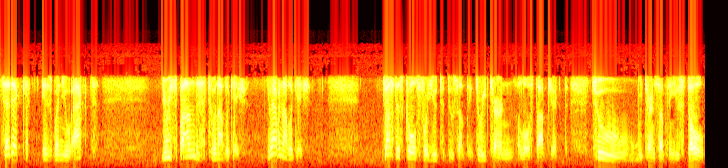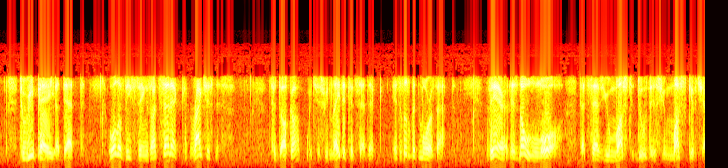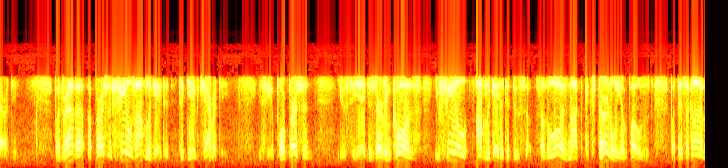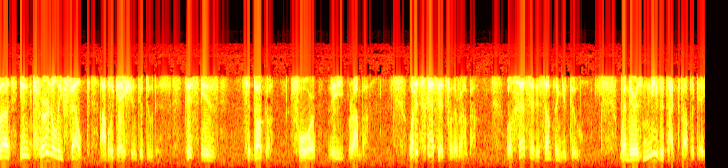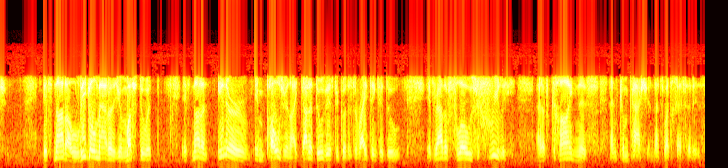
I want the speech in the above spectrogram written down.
Tzedek is when you act, you respond to an obligation. You have an obligation. Justice calls for you to do something, to return a lost object, to return something you stole, to repay a debt. All of these things are tzedek, righteousness tzedakah, which is related to tzedek, is a little bit more of that. There, there's no law that says you must do this, you must give charity, but rather a person feels obligated to give charity. You see a poor person, you see a deserving cause, you feel obligated to do so. So the law is not externally imposed, but there's a kind of a internally felt obligation to do this. This is tzedakah for the Rambam. What is chesed for the Rambam? Well, chesed is something you do when there is neither type of obligation. It's not a legal matter that you must do it. It's not an inner impulsion, I gotta do this because it's the right thing to do. It rather flows freely out of kindness and compassion. That's what chesed is.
